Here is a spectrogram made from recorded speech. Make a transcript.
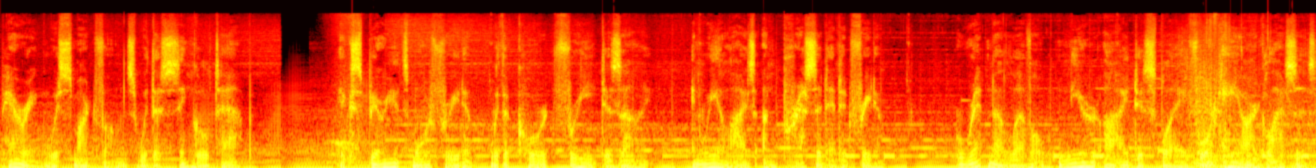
pairing with smartphones with a single tap. Experience more freedom with a cord-free design and realize unprecedented freedom. Retina level near eye display for AR glasses,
